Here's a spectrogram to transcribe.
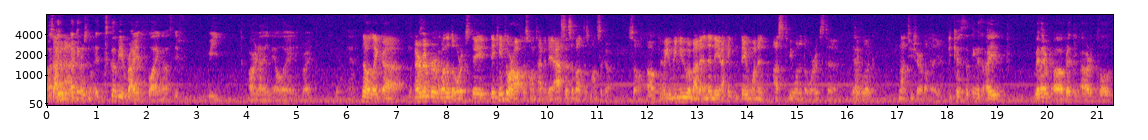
I Simon think, I, I think personally. it's gonna be Riot flying us if we are not in LA, right? Yeah. No, like uh, I remember one of the orgs. They they came to our office one time and they asked us about this months ago. So Okay. we, we knew about it, and then they I think they wanted us to be one of the orgs to take a Yeah. look. Not too sure about that yet. Because the thing is, I when I uh, read the article,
